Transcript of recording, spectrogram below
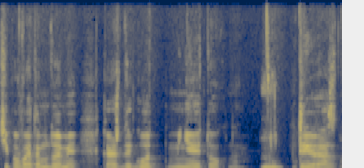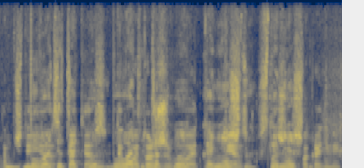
типа в этом доме каждый год меняют окна. Три раза, там, четыре Ну, бывает раза, пять такое. Бывает такое тоже же такое. бывает. Конечно, Я слышал, конечно. по крайней мере.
